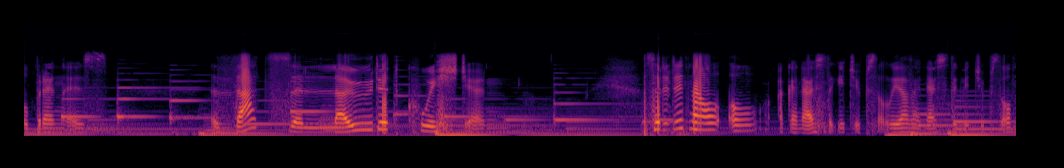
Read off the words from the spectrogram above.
wil bring is That's a loaded question. So dit het nou al okay nou stukkie chips al. Ja, nou stukkie chips al.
